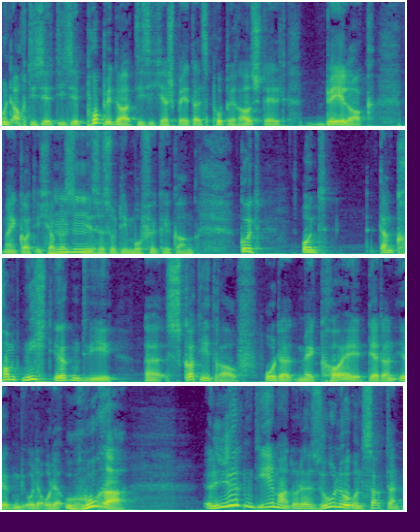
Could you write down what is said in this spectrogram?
Und auch diese, diese Puppe da, die sich ja später als Puppe rausstellt, Belok. Mein Gott, ich habe es mir ist ja so die Muffe gegangen. Gut, und dann kommt nicht irgendwie äh, Scotty drauf oder McCoy, der dann irgendwie, oder, oder Uhura, irgendjemand oder Zulu und sagt dann,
